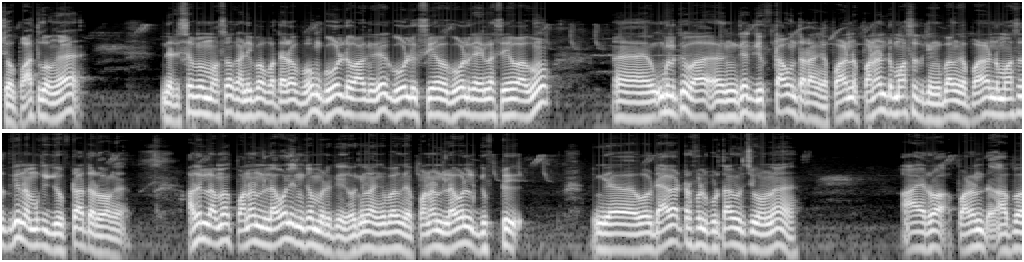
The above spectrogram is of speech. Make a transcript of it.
ஸோ பார்த்துக்கோங்க. இந்த டிசம்பர் மாதம் கண்டிப்பாக பத்தாயிரரூவா போகும். கோல்டு வாங்குங்க கோல்டு சேவ் கோல்டு கையெல்லாம் சேவ் ஆகும். உங்களுக்கு வ இங்கே கிஃப்ட்டாகவும் தராங்க. பன்னெண்டு பன்னெண்டு மாதத்துக்கு இங்கே பாருங்க. பன்னெண்டு மாதத்துக்கு நமக்கு கிஃப்ட்டாக தருவாங்க. அதுவும் இல்லாமல் பன்னெண்டு லெவல் இன்கம் இருக்குது ஓகேங்களா இங்கே பாருங்கள் பன்னெண்டு லெவல் கிஃப்ட்டு இங்கே ஒரு டேவேட்டர் ஃபுல் கொடுத்தாங்கன்னு வச்சுக்கோங்களேன். ஆயிரரூவா பன்னெண்டு அப்போ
